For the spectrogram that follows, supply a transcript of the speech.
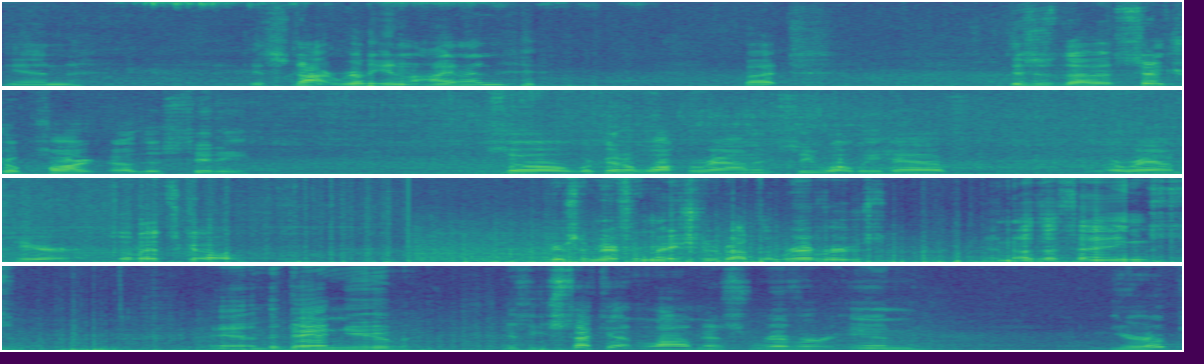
and it's not really an island but this is the central part of the city so we're going to walk around and see what we have around here. So let's go. Here's some information about the rivers and other things. And the Danube is the second longest river in Europe.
